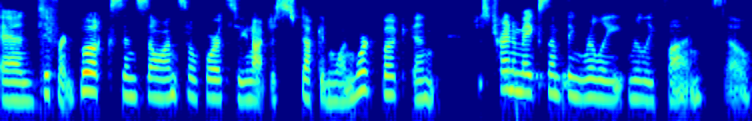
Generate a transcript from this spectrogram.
and different books and so on and so forth? So you're not just stuck in one workbook and just trying to make something really, really fun. So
